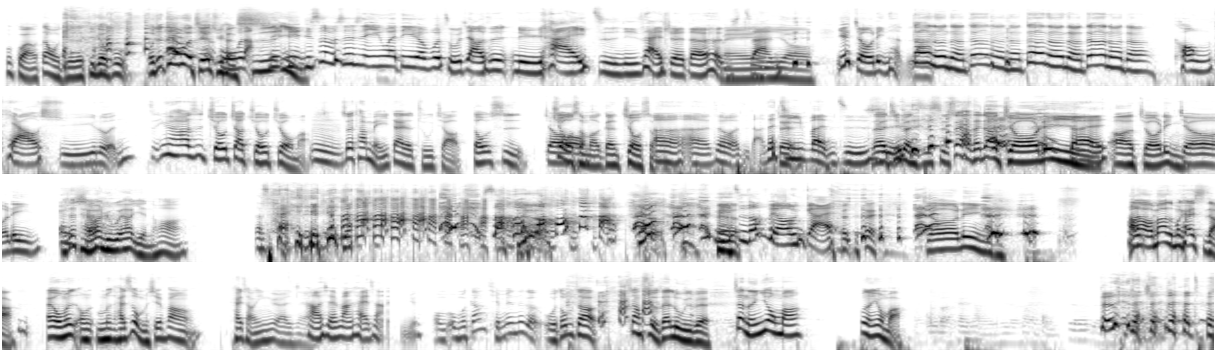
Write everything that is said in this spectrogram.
不管，但我觉得第六部，我觉得第六部的结局很失意。你你你是不是是因为第六部主角是女孩子，你才觉得很赞？没有，因为九令很烂。噔噔噔噔噔噔噔噔噔噔。空调徐伦，因为他是九叫九九嘛，嗯，所以他每一代的主角都是救什么跟救什么。嗯嗯，这我知道，这基本知识，对，基本知识，所以他才叫九 令。对啊，九令九令。你在台湾如果要演的话。蔡依林，什么 名字都不用改。对，九令。好了，我们要怎么开始啊？哎，我们我我们还是我们先放开场音乐还是怎样？好，先放开场音乐。我我们刚前面那个我都不知道，像是有在录对不对？这样能用吗？不能用吧？你把开场音乐放成。对对对对对对。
